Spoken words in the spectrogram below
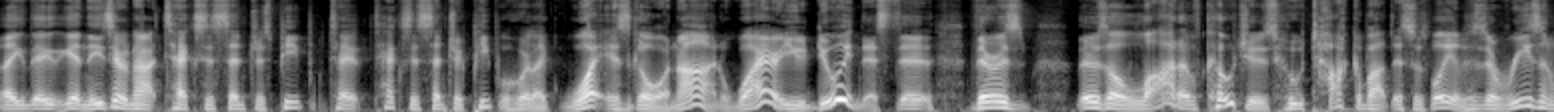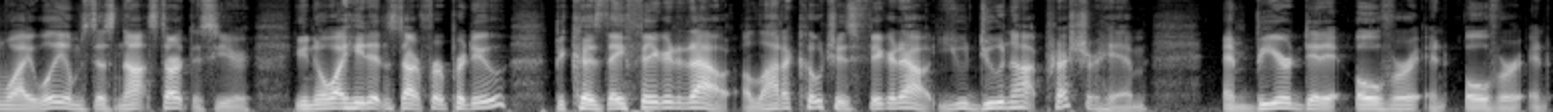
like they, again, these are not Texas centric people. Te- Texas centric people who are like, what is going on? Why are you doing this? There, there's there's a lot of coaches who talk about this with Williams. There's a reason why Williams does not start this year. You know why he didn't start for Purdue? Because they figured it out. A lot of coaches figured out you do not pressure him And Beard did it over and over and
